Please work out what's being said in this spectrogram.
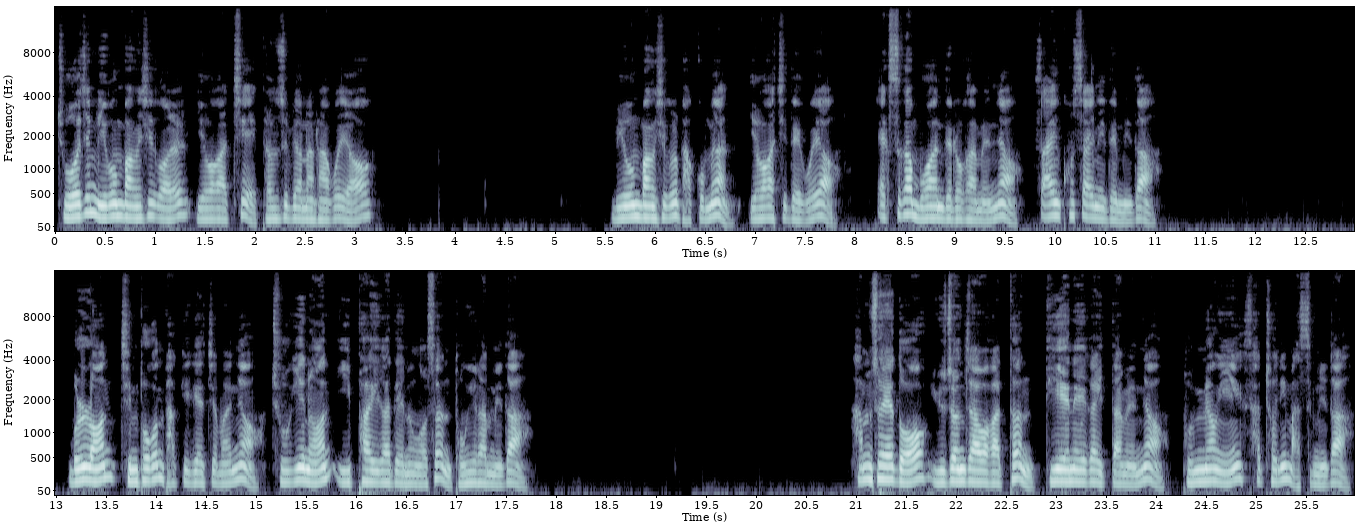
주어진 미분 방식을 이와 같이 변수 변환하고요. 미분 방식을 바꾸면 이와 같이 되고요. x가 무한대로 가면요. 사인 코사인이 됩니다. 물론 진폭은 바뀌겠지만요. 주기는 2파이가 되는 것은 동일합니다. 함수에도 유전자와 같은 DNA가 있다면요. 분명히 사촌이 맞습니다.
